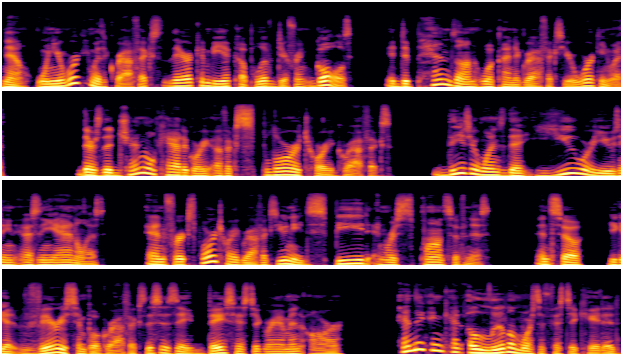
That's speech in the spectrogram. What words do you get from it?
Now, when you're working with graphics, there can be a couple of different goals. It depends on what kind of graphics you're working with. There's the general category of exploratory graphics. These are ones that you are using as the analyst. And for exploratory graphics, you need speed and responsiveness. And so you get very simple graphics. This is a base histogram in R, and they can get a little more sophisticated.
